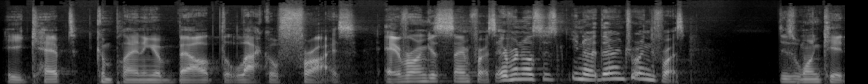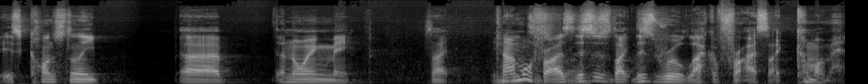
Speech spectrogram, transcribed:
He kept complaining about the lack of fries. Everyone gets the same fries. Everyone else is, you know, they're enjoying the fries. This one kid is constantly uh, annoying me. It's like, can I have more fries? fries. This is like this is real lack of fries. Like, come on, man,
